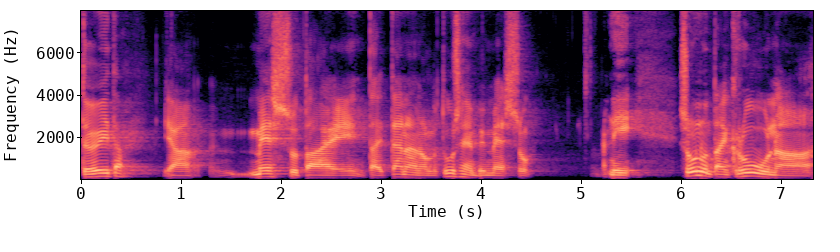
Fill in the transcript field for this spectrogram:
töitä ja messu tai, tai tänään on ollut useampi messu, niin sunnuntain kruunaa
